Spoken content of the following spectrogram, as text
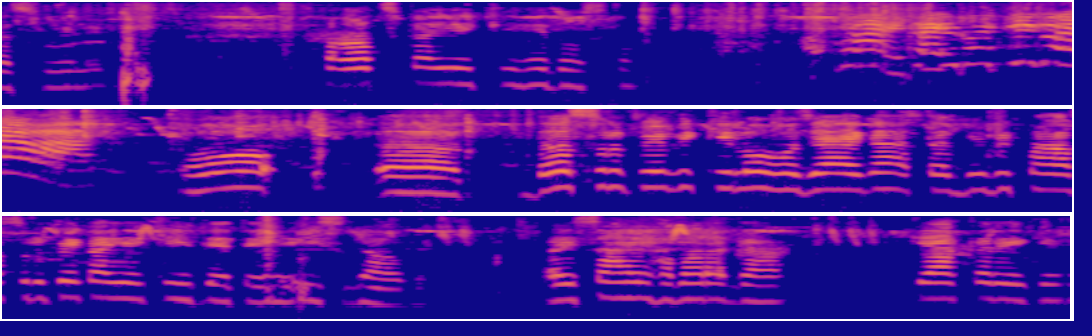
रश्मि ने पाँच का एक ही है दोस्तों। वो दस रुपए भी किलो हो जाएगा, तभी भी पाँच रुपए का एक ही देते हैं इस गाँव में। ऐसा है हमारा गाँव। क्या करेंगे?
